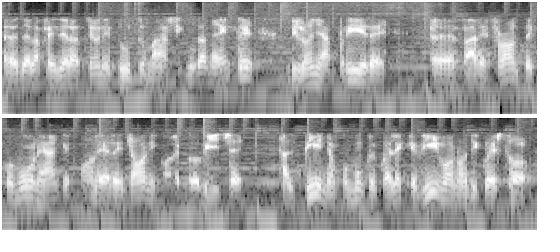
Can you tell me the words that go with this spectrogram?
eh, della federazione e tutto, ma sicuramente bisogna aprire, eh, fare fronte comune anche con le regioni, con le province alpine o comunque quelle che vivono di questo,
